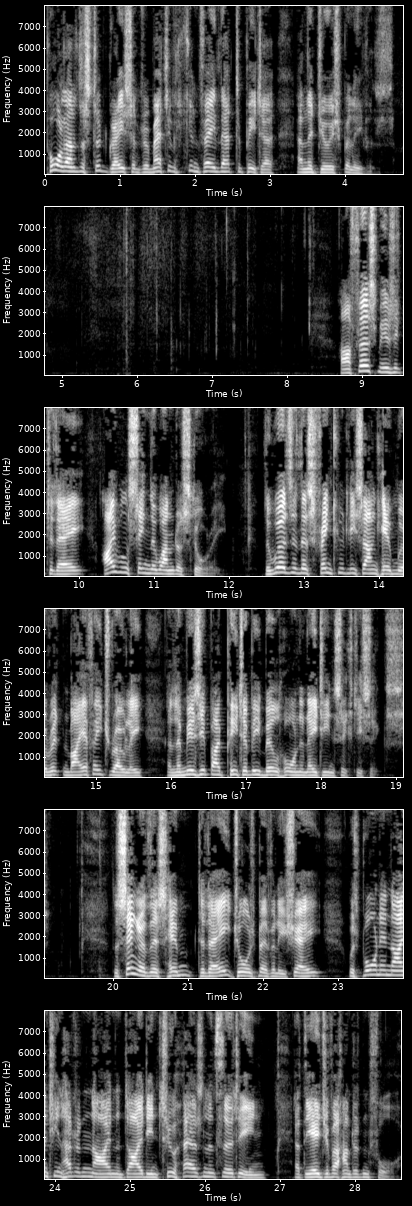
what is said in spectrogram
Paul understood grace and dramatically conveyed that to Peter and the Jewish believers. Our first music today, I Will Sing the Wondrous Story. The words of this frequently sung hymn were written by F. H. Rowley and the music by Peter B. Bilhorn in 1866. The singer of this hymn today, George Beverly Shea, was born in 1909 and died in 2013 at the age of 104.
